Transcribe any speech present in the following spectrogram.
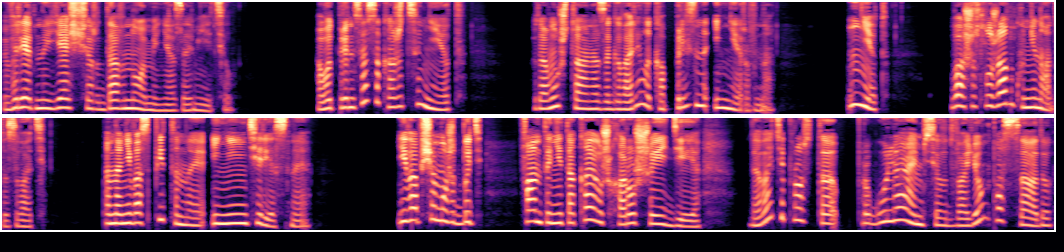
Вредный ящер давно меня заметил. А вот принцесса, кажется, нет, потому что она заговорила капризно и нервно. «Нет, вашу служанку не надо звать. Она невоспитанная и неинтересная. И вообще, может быть, фанта не такая уж хорошая идея. Давайте просто прогуляемся вдвоем по саду,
